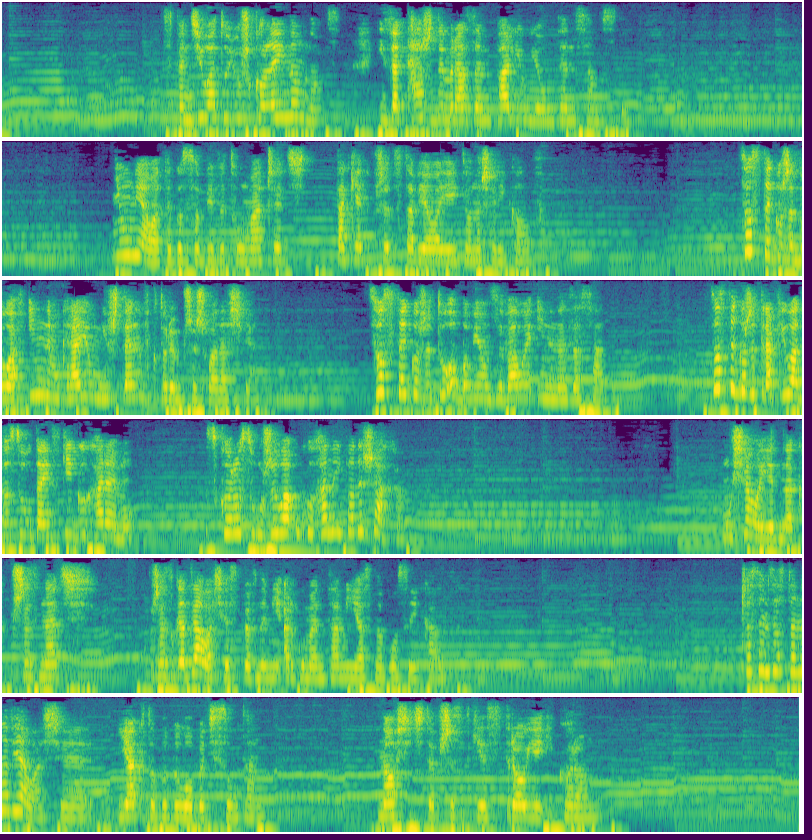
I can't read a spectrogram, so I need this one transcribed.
Spędziła tu już kolejną noc i za każdym razem palił ją ten sam wstyd. Nie umiała tego sobie wytłumaczyć, tak jak przedstawiała jej to na Sherikow. Co z tego, że była w innym kraju niż ten, w którym przyszła na świat? Co z tego, że tu obowiązywały inne zasady? Co z tego, że trafiła do sułtańskiego haremu, skoro służyła ukochanej padyszacha? Musiała jednak przyznać, że zgadzała się z pewnymi argumentami jasnowłosej kalwy. Czasem zastanawiała się, jak to by było być sułtan. Nosić te wszystkie stroje i korony.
